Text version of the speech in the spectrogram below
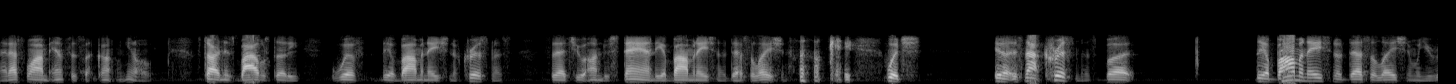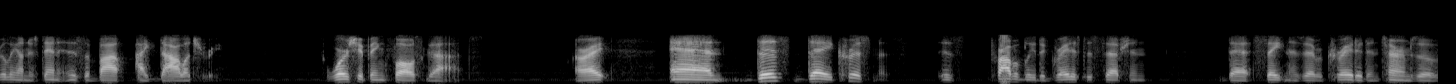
And that's why I'm emphasizing, you know, starting this Bible study with the abomination of Christmas, so that you understand the abomination of desolation. okay, which you know, it's not Christmas, but the abomination of desolation, when you really understand it, is about idolatry worshiping false gods. All right? And this day, Christmas, is probably the greatest deception that Satan has ever created in terms of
